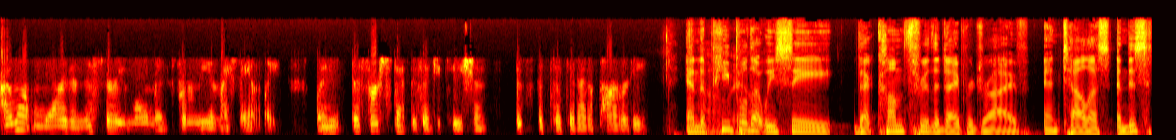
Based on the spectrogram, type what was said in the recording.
I want more than this very moment for me and my family. When the first step is education, it's the ticket out of poverty. And the oh, people that we see that come through the diaper drive and tell us, and this,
